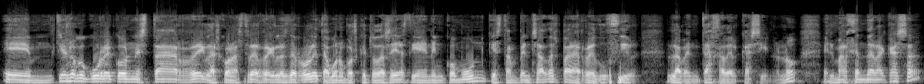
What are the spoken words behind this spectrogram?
Eh, ¿Qué es lo que ocurre con estas reglas, con las tres reglas de ruleta? Bueno, pues que todas ellas tienen en común que están pensadas para reducir la ventaja del casino, ¿no? El margen de la casa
